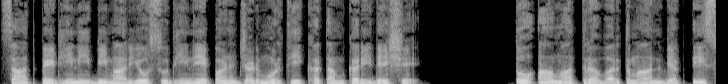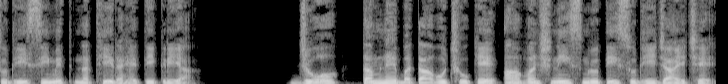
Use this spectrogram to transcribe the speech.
સાત પેઢીની બીમારીઓ સુધીને પણ જડમૂળથી ખતમ કરી દેશે. તો આ માત્ર વર્તમાન વ્યક્તિ સુધી સીમિત નથી રહેતી ક્રિયા. જુઓ તમને બતાવું છું કે આ વંશની સ્મૃતિ સુધી જાય છે.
